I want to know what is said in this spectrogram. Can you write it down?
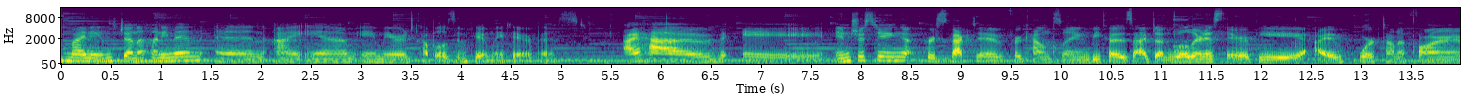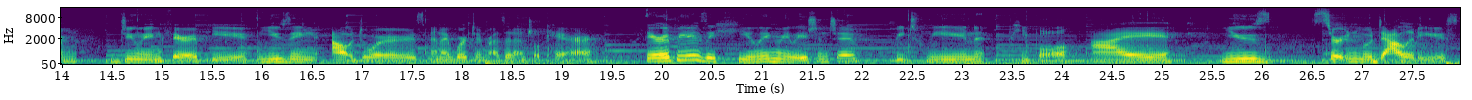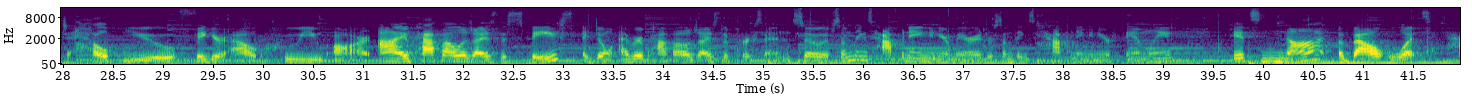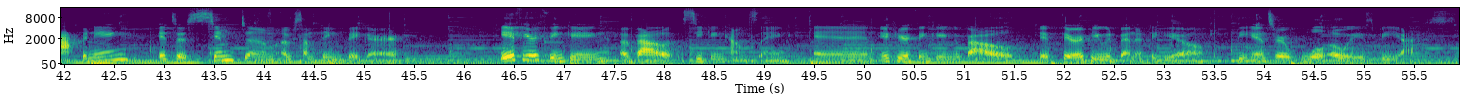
My name is Jena Honeyman and I am a marriage, couples, and family therapist. I have a interesting perspective for counseling because I've done wilderness therapy, I've worked on a farm doing therapy, using outdoors, and I've worked in residential care. Therapy is a healing relationship between people. I use certain modalities to help you figure out who you are. I pathologize the space, I don't ever pathologize the person. So if something's happening in your marriage or something's happening in your family, it's not about what's happening, it's a symptom of something bigger. If you're thinking about seeking counseling and if you're thinking about if therapy would benefit you, the answer will always be yes.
